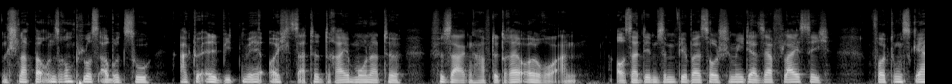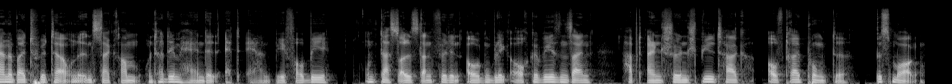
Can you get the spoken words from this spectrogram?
Und schnappt bei unserem Plus-Abo zu. Aktuell bieten wir euch satte drei Monate für sagenhafte drei Euro an. Außerdem sind wir bei Social Media sehr fleißig. Folgt uns gerne bei Twitter und Instagram unter dem Handle rnbvb. Und das soll es dann für den Augenblick auch gewesen sein. Habt einen schönen Spieltag auf drei Punkte. Bis morgen.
